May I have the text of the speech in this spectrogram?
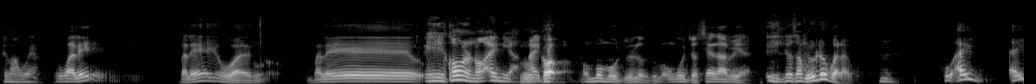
ဘယ်မှာဝင်ရမလဲဟိုကလေဘလဲဟိုဘလဲအေးကောင်းတယ်နော်အဲ့နေရာဟိုမိုက်ကောမမမဒီလိုဒီအခုကျွန်တော်စဉ်းစားပြီးရအေးလောစမ်းဒီလိုပါလားကိုကိုအဲ့အဲ့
